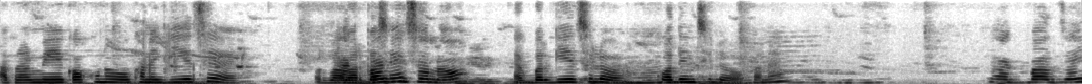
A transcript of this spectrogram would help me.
আপনার মেয়ে কখনো ওখানে গিয়েছে? ওর বাবার কাছে? একবার গিয়েছিল? কদিন ছিল ওখানে? একবার যাই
